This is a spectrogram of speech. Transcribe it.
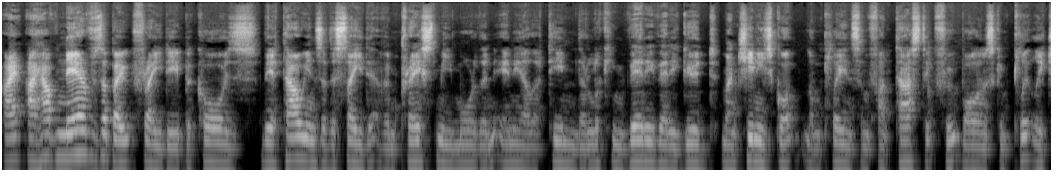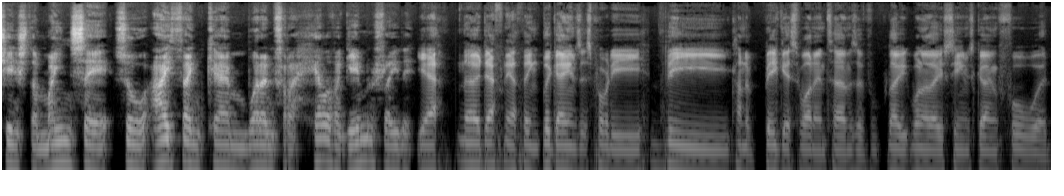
I, I have nerves about Friday because the Italians are the side that have impressed me more than any other team. They're looking very very good. Mancini's got them playing some fantastic football and has completely changed their mindset. So I think um, we're in for a hell of a game on Friday. Yeah, no, definitely. I think the games it's probably the kind of biggest one in terms of one of those teams going forward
